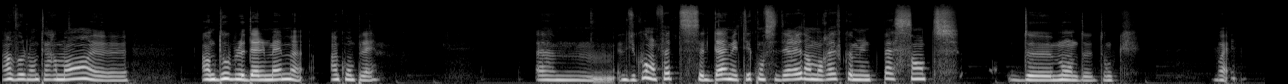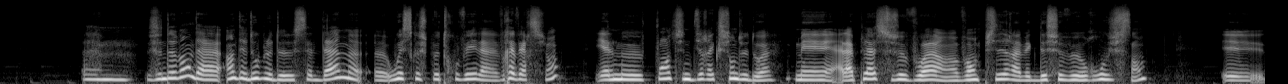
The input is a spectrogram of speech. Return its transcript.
involontairement euh, un double d'elle-même incomplet. Euh, du coup, en fait, cette dame était considérée dans mon rêve comme une passante de monde. Donc, ouais. Euh, je demande à un des doubles de cette dame où est-ce que je peux trouver la vraie version? Et elle me pointe une direction du doigt. Mais à la place, je vois un vampire avec des cheveux rouges sang. Et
